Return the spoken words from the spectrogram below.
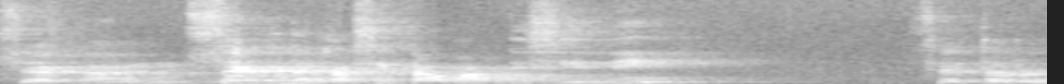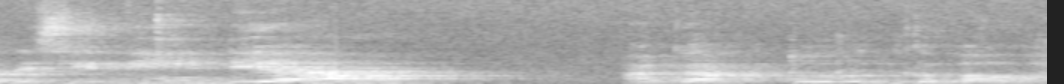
Saya akan saya udah kasih kawat di sini. Saya taruh di sini dia agak turun ke bawah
